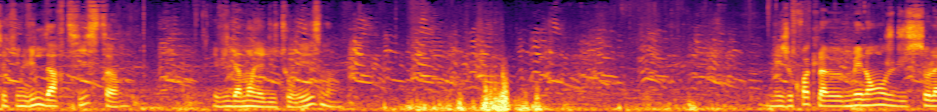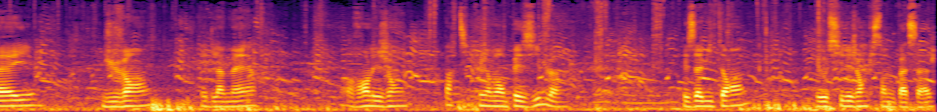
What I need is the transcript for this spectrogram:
C'est une ville d'artistes. Évidemment, il y a du tourisme. Mais je crois que le mélange du soleil, du vent et de la mer rend les gens particulièrement paisibles, les habitants et aussi les gens qui sont de passage.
